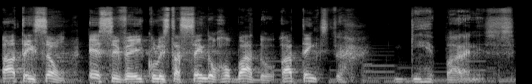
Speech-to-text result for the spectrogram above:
Atenção! Esse veículo está sendo roubado. Atenção! Ninguém repara nisso.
